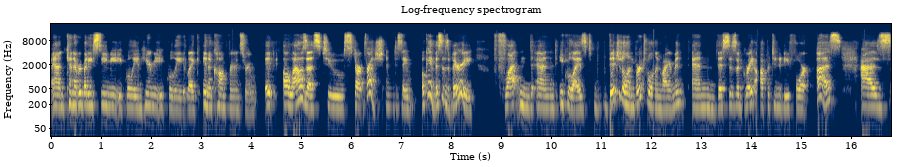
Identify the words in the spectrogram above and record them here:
and can everybody see me equally and hear me equally like in a conference room? It allows us to start fresh and to say okay this is a very flattened and equalized digital and virtual environment and this is a great opportunity for us as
